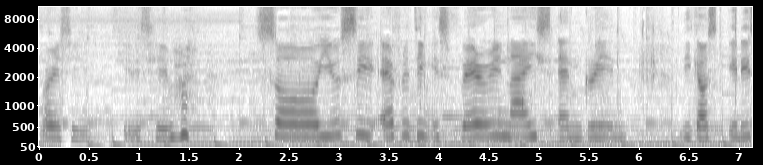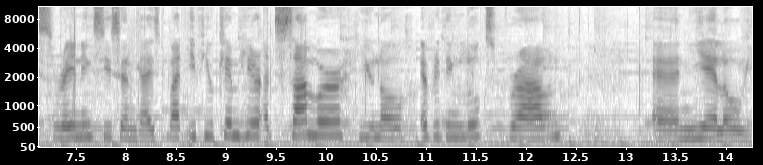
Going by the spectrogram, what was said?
Where is he? It is him. So you see everything is very nice and green because it is raining season guys. But if you came here at summer you know everything looks brown and yellowy.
